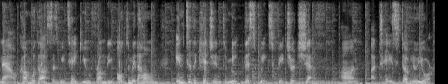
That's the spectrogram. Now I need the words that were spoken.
Now, come with us as we take you from the ultimate home into the kitchen to meet this week's featured chef on A Taste of New York.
